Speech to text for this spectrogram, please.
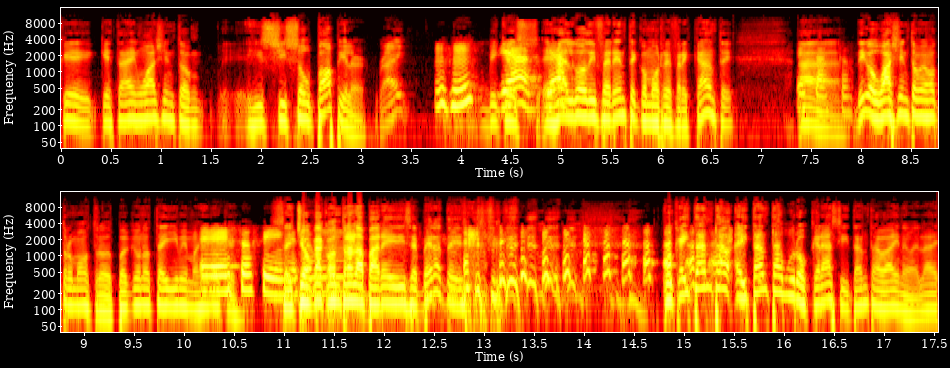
que, que está en Washington, he- she's so popular, right? Ujú, Because yeah, es yeah. algo diferente, como refrescante. Ah, Exacto. digo, Washington es otro monstruo. Después que uno está allí, me imagino Eso que sí, se choca contra la pared y dice, espérate. Porque hay tanta, hay tanta burocracia y tanta vaina, ¿verdad?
